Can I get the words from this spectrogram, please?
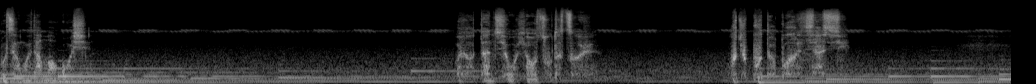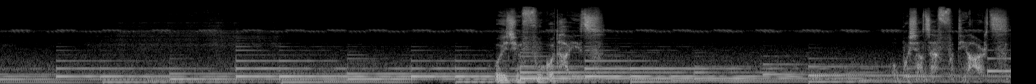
不曾为他冒过险。我要担起我妖族的责任，我就不得不狠下心。我已经负过他一次，我不想再负第二次。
